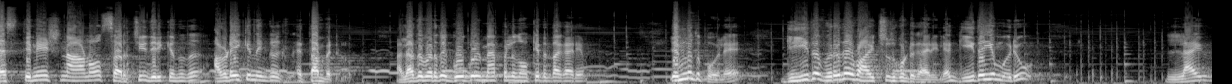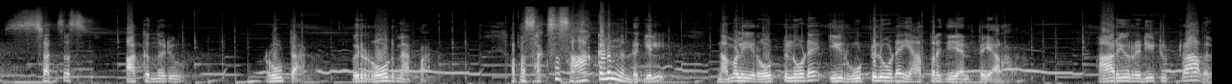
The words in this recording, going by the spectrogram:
ഡെസ്റ്റിനേഷൻ ആണോ സെർച്ച് ചെയ്തിരിക്കുന്നത് അവിടേക്ക് നിങ്ങൾക്ക് എത്താൻ പറ്റുള്ളൂ. അല്ലാതെ വെറുതെ ഗൂഗിൾ മാപ്പിൽ നോക്കിയിട്ട് എന്താ കാര്യം? എന്നതുപോലെ ഗീത വെറുതെ വായിച്ചത് കൊണ്ട് കാര്യമില്ല. ഗീതയും ഒരു ലൈവ് സക്സസ് ആക്കുന്നൊരു റൂട്ടാണ് ഒരു റോഡ് മാപ്പാണ്. അപ്പോൾ സക്സസ് ആക്കണം എന്നുണ്ടെങ്കിൽ നമ്മൾ ഈ റോട്ടിലൂടെ ഈ റൂട്ടിലൂടെ യാത്ര ചെയ്യാൻ തയ്യാറാവണം. Are you ready to travel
